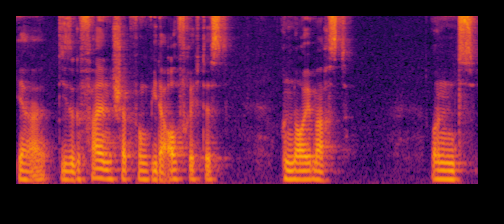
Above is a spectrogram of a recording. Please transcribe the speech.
ja, diese gefallene Schöpfung wieder aufrichtest und neu machst. Und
